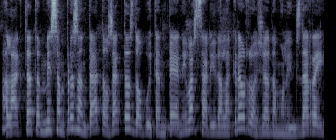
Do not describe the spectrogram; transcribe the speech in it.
A l'acte també s'han presentat els actes del 80è aniversari de la Creu Roja de Molins de Rei.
